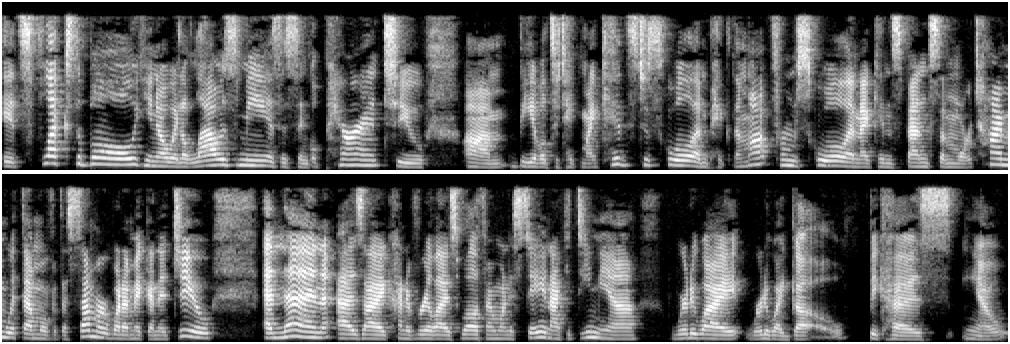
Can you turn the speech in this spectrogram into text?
it's flexible, you know, it allows me as a single parent to um, be able to take my kids to school and pick them up from school and I can spend some more time with them over the summer. What am I going to do? And then as I kind of realized, well, if I want to stay in academia, where do I where do I go? Because, you know,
